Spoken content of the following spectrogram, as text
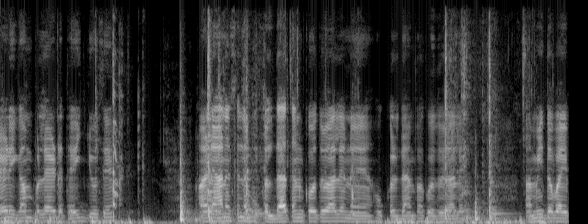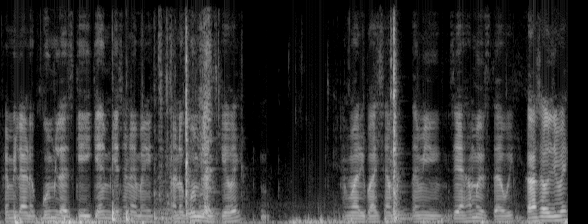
રેડી કમ્પ્લેટ થઈ ગયું છે. અને આને છે ને હુકલ દાંતણ કહો તો હાલે ને હુકલ ડાંફા કહો તો હાલે અમે તો ભાઈ ફેમિલી આને ગુમલાજ જ કહીએ. કેમ કે છે ને ભાઈ? આને ગુમલાજ કહેવાય. અમારી ભાષામાં તમે જે સમજતા હોય. કા ભાઈ?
